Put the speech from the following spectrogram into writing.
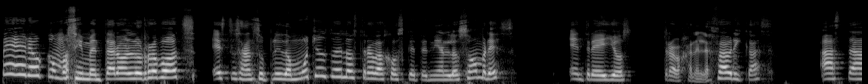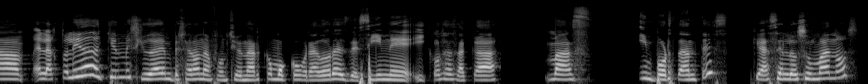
Pero como se inventaron los robots, estos han suplido muchos de los trabajos que tenían los hombres, entre ellos trabajar en las fábricas. Hasta en la actualidad aquí en mi ciudad empezaron a funcionar como cobradoras de cine y cosas acá más importantes que hacen los humanos,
